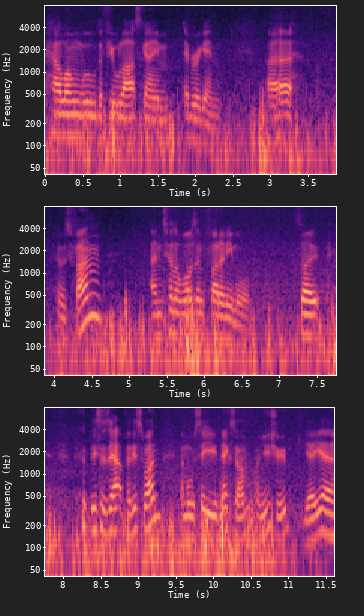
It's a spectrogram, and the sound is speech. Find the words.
"How long will the fuel last" game ever again. Uh, it was fun until it wasn't fun anymore. So this is out for this one, and we'll see you next time on YouTube. Yeah, yeah.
